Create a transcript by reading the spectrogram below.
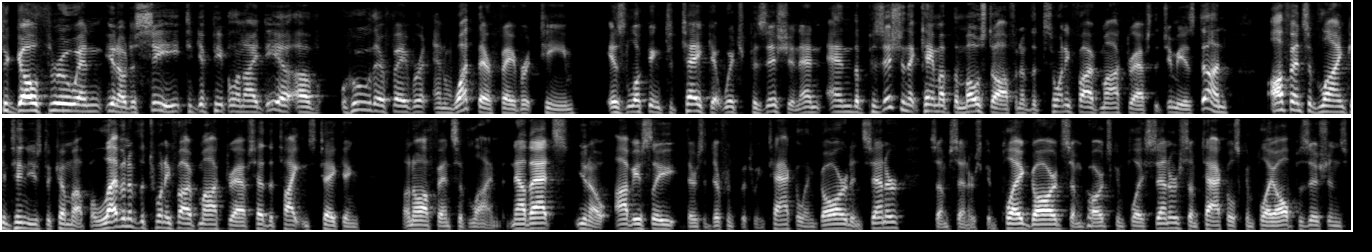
to go through and you know to see to give people an idea of who their favorite and what their favorite team is looking to take at which position. And and the position that came up the most often of the 25 mock drafts that Jimmy has done, offensive line continues to come up. 11 of the 25 mock drafts had the Titans taking an offensive lineman. Now that's, you know, obviously there's a difference between tackle and guard and center. Some centers can play guard, some guards can play center, some tackles can play all positions.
